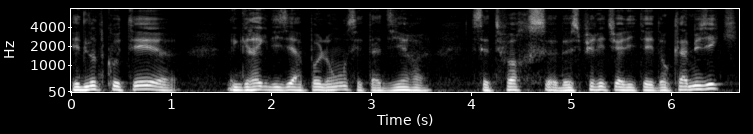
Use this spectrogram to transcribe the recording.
et de l'autre côté, euh, les Grecs disaient Apollon, c'est-à-dire euh, cette force de spiritualité. Donc la musique,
